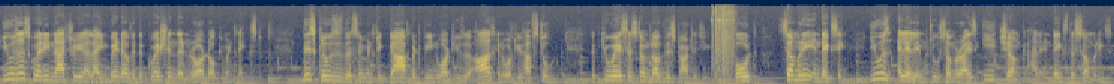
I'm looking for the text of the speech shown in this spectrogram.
Users query naturally align better with the question than raw document text. This closes the semantic gap between what user asks and what you have stored. The QA system loved this strategy. Fourth, summary indexing. Use LLM to summarize each chunk and index the summaries.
